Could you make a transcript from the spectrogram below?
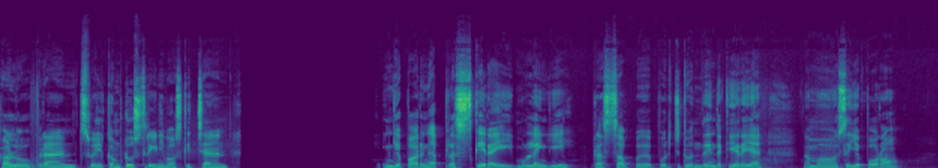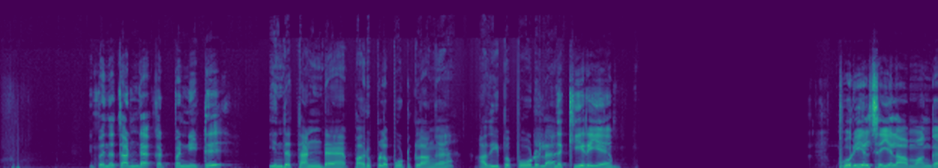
Hello friends welcome to Srinivas kitchen இங்கே பாருங்கள் ப்ரெஸ் கீரை முள்ளங்கி ப்ரெஸ்ஸாக பொறிச்சிட்டு வந்து இந்த கீரையை நம்ம செய்ய போகிறோம் இப்போ இந்த தண்டை கட் பண்ணிவிட்டு இந்த தண்டை பருப்பில் போட்டுக்கலாங்க. அது இப்போ போடலை. இந்த கீரையை பொரியல் செய்யலாம் வாங்க.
